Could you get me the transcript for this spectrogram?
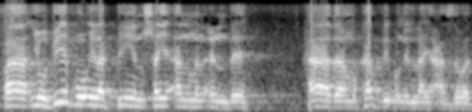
fa yudhifu ila din syai'an min indih. Hadza mukadzibun lillahi azza wa.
